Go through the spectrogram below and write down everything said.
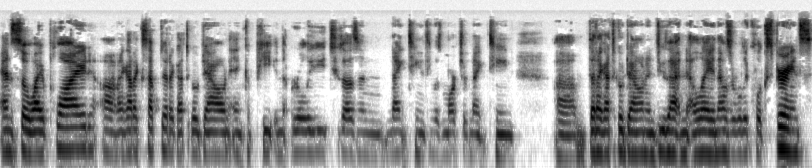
And so I applied uh, and I got accepted. I got to go down and compete in the early 2019, I think it was March of 19, um, that I got to go down and do that in LA. And that was a really cool experience.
